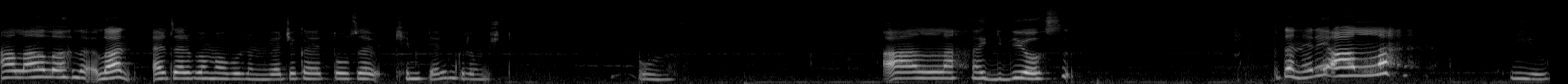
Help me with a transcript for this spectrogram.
Allah Allah. Lan her tarafıma vurdum. Gerçek hayatta olsa kemiklerim kırılmıştı. Uf. Allah gidiyoruz. Bu da nereye? Allah. İyi.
